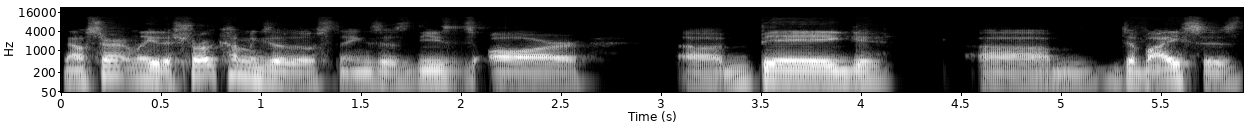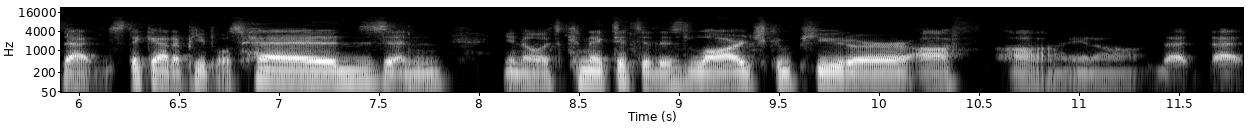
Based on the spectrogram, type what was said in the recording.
Now certainly the shortcomings of those things is these are uh, big um, devices that stick out of people's heads and you know it's connected to this large computer off uh, you know that that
